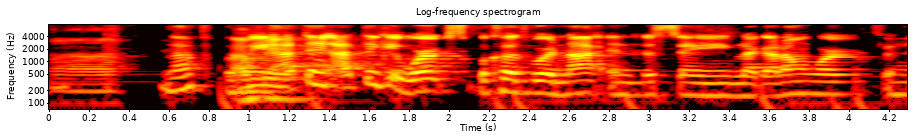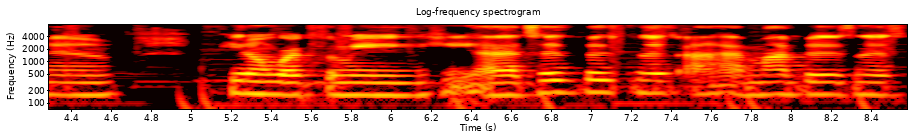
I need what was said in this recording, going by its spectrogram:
Uh, not for I me. Mean, I think I think it works because we're not in the same. Like I don't work for him, he don't work for me. He has his business, I have my business,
